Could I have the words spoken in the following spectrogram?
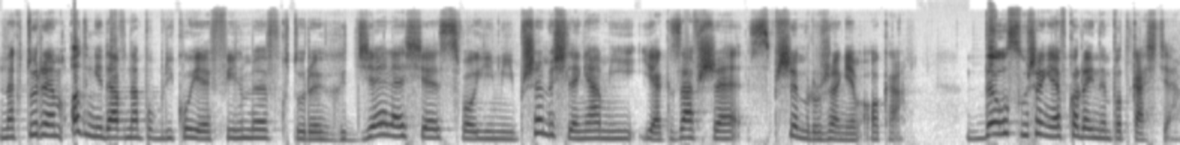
na którym od niedawna publikuję filmy, w których dzielę się swoimi przemyśleniami, jak zawsze z przymrużeniem oka. Do usłyszenia w kolejnym podcaście.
